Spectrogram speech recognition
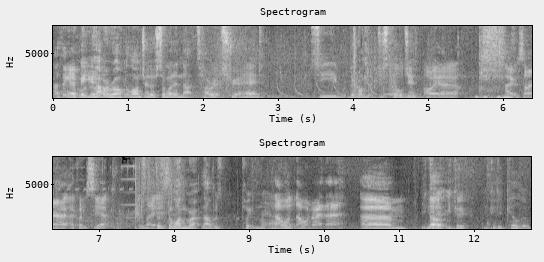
I think Okay, everyone you have a rocket launcher. There's someone in that turret straight ahead. See the one that just killed you? Oh yeah, yeah. I, sorry, I, I couldn't see it. It's like, The, the one where that was pointing right at. that one, that one right there. Um, You no. could you could you could have killed him.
